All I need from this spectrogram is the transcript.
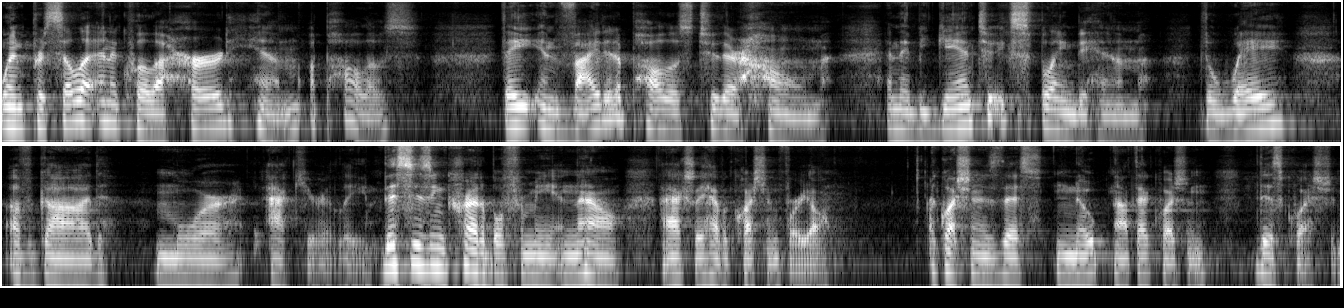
When Priscilla and Aquila heard him, Apollos, they invited Apollos to their home and they began to explain to him the way of God more accurately. This is incredible for me, and now I actually have a question for y'all. The question is this nope, not that question, this question.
